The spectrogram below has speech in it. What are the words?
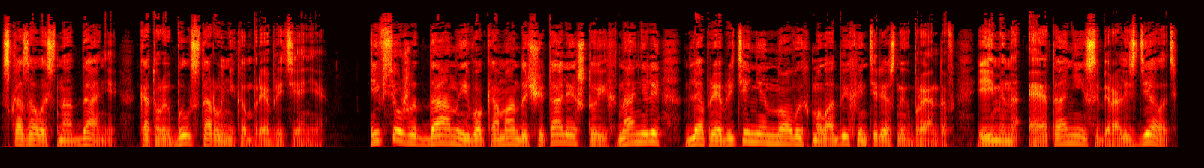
сказалось на Дане, который был сторонником приобретения. И все же Дан и его команда считали, что их наняли для приобретения новых молодых интересных брендов, и именно это они и собирались делать.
